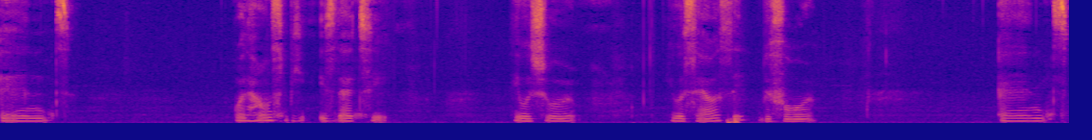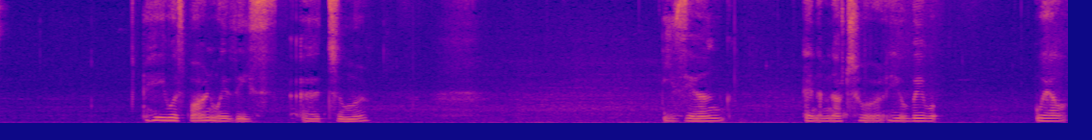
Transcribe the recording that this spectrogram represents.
and what haunts me is that he, he was sure he was healthy before and he was born with this uh, tumor. He's young, and I'm not sure he'll be well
